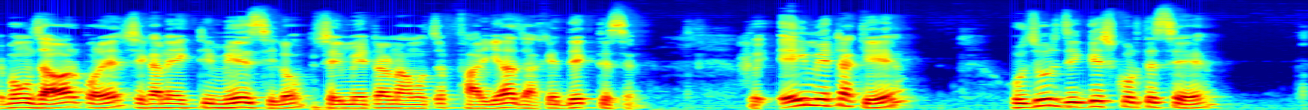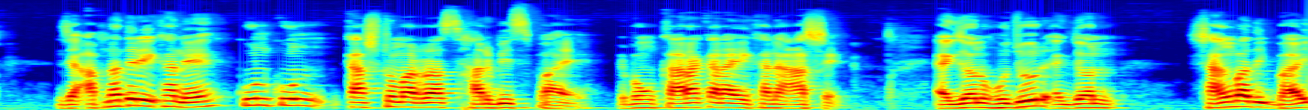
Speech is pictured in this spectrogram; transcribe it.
এবং যাওয়ার পরে সেখানে একটি মেয়ে ছিল, সেই মেয়েটার নাম হচ্ছে ফারিয়া, যাকে দেখতেছেন। তো এই মেয়েটাকে হুজুর জিজ্ঞেস করতেছে যে, আপনাদের এখানে কোন কোন কাস্টমাররা সার্ভিস পায় এবং কারা কারা এখানে আসে? একজন হুজুর, একজন সাংবাদিক ভাই,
